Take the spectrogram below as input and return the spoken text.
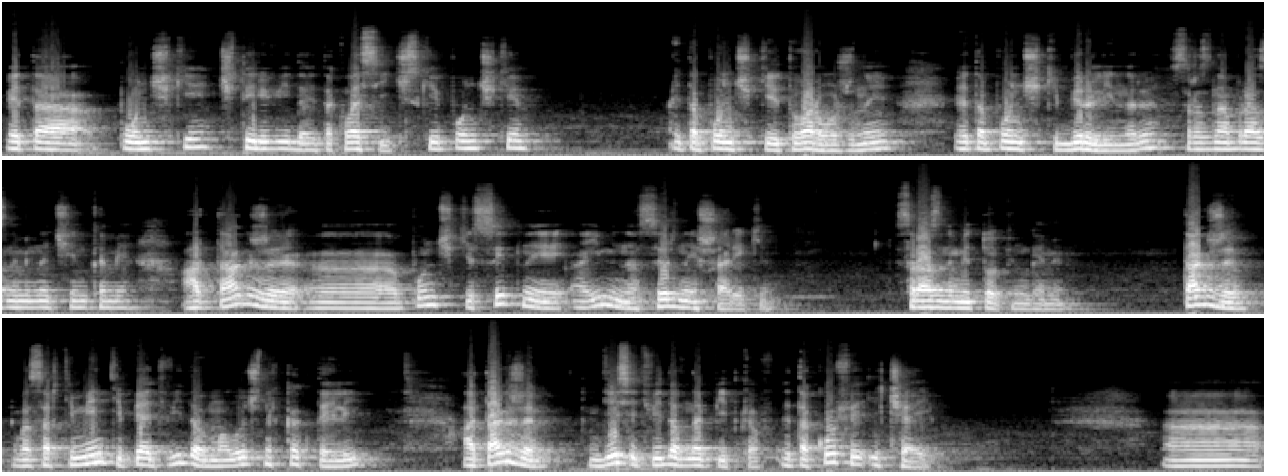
Это пончики 4 вида, это классические пончики, это пончики творожные, это пончики берлинеры с разнообразными начинками, а также э, пончики сытные, а именно сырные шарики с разными топпингами. Также в ассортименте 5 видов молочных коктейлей, а также 10 видов напитков. Это кофе и чай. Э,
